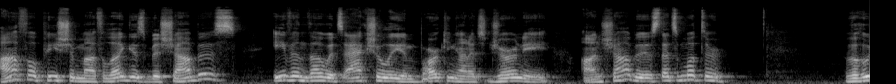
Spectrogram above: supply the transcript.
afal pisha maflegis b'Shabbos, even though it's actually embarking on its journey on Shabbos, that's mutter. As long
